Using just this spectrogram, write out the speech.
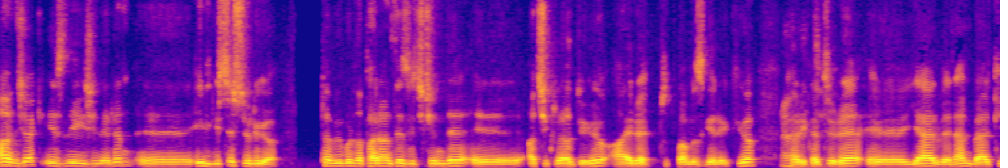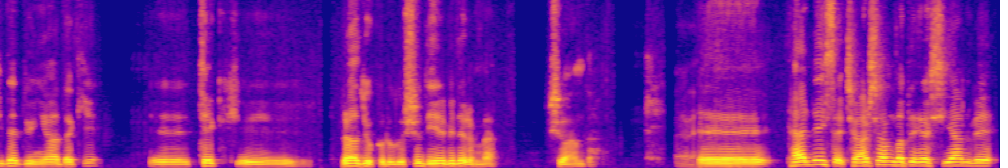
ancak izleyicilerin e, ilgisi sürüyor. Tabii burada parantez içinde e, açık radyoyu ayrı tutmamız gerekiyor Evet. karikatüre e, yer veren belki de dünyadaki e, tek e, radyo kuruluşu diyebilirim ben şu anda. Evet. E, her neyse çarşambada yaşayan ve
